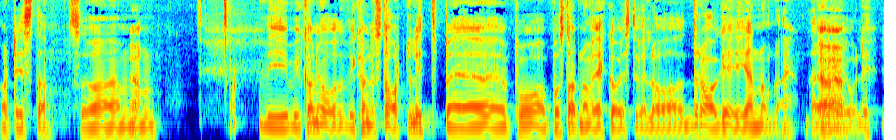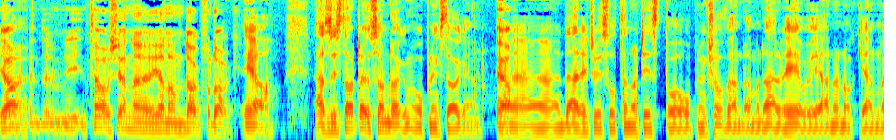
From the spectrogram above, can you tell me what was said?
artister. Så um, ja. vi, vi, kan jo, vi, kan jo, starte litt med, på, på, starten av veka hvis du vil, og drage igjennom dem. Ja, ja. ja ta oss gjerne gjennom dag for dag. Ja. Altså, vi starta jo søndagen med åpningsdagen. Ja. Eh, der har ikke vi satt en artist på åpningsshowet ennå, men der har vi gjerne noen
